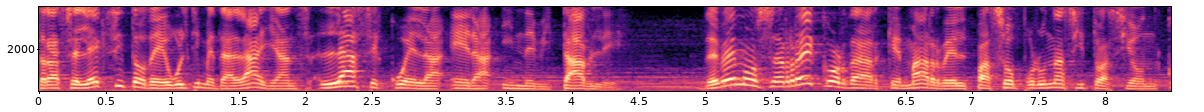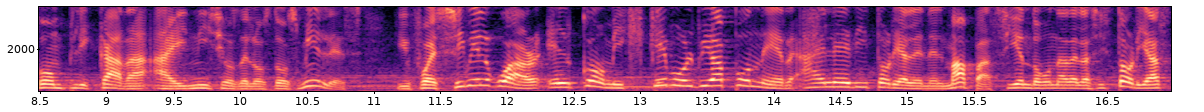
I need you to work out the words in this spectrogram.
Tras el éxito de Ultimate Alliance, la secuela era inevitable. Debemos recordar que Marvel pasó por una situación complicada a inicios de los 2000 y fue Civil War el cómic que volvió a poner a la editorial en el mapa, siendo una de las historias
